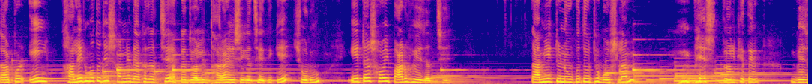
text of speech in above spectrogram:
তারপর এই খালের মতো যে সামনে দেখা যাচ্ছে একটা জলের ধারা এসে গেছে এদিকে সরু, এটা সবাই পার হয়ে যাচ্ছে। তা আমি একটু নৌকোতে উঠে বসলাম। বেশ দোল খেতে বেশ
